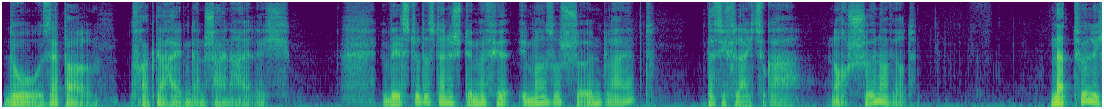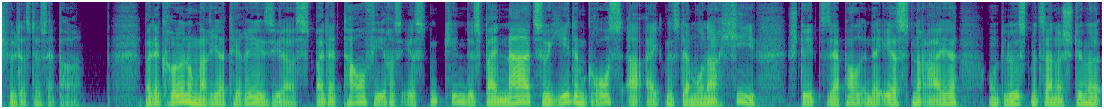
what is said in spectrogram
Du, Seppal, fragt der Haydn ganz scheinheilig, Willst du, dass deine Stimme für immer so schön bleibt? Dass sie vielleicht sogar noch schöner wird? Natürlich will das der Sepper. Bei der Krönung Maria Theresias, bei der Taufe ihres ersten Kindes, bei nahezu jedem Großereignis der Monarchie steht Seppal in der ersten Reihe und löst mit seiner Stimme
